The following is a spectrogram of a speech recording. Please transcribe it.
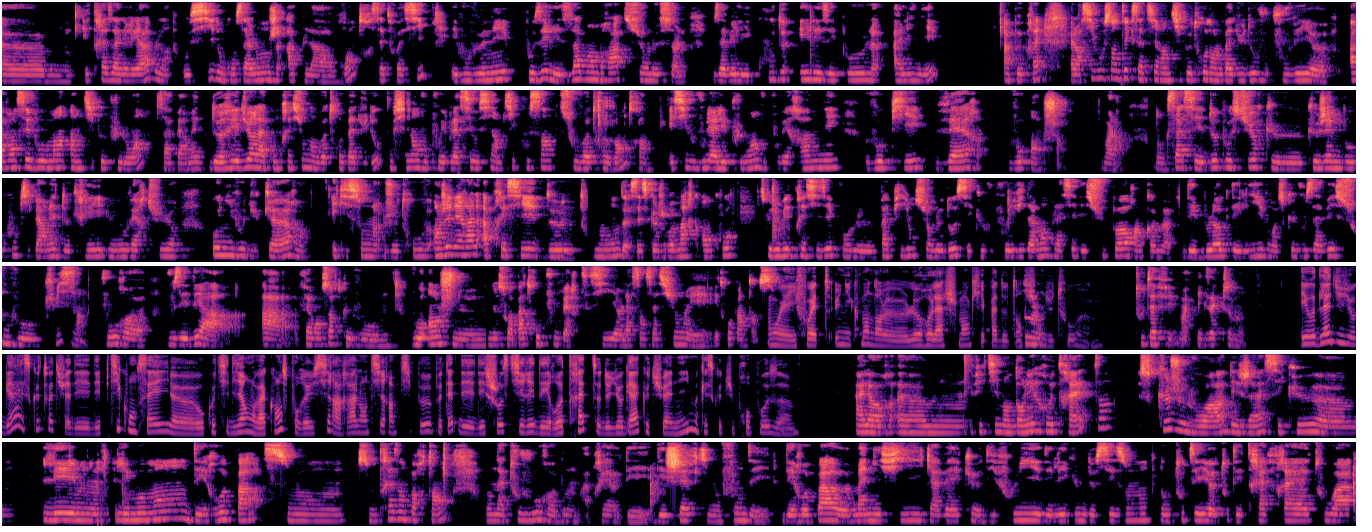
est très agréable aussi. Donc on s'allonge à plat ventre cette fois-ci et vous venez poser les avant-bras sur le sol. Vous avez les coudes et les épaules alignés à peu près. Alors si vous sentez que ça tire un petit peu trop dans le bas du dos, vous pouvez euh, avancer vos mains un petit peu plus loin. Ça va permettre de réduire la compression dans votre bas du dos. Ou sinon, vous pouvez placer aussi un petit coussin sous votre ventre. Et si vous voulez aller plus loin, vous pouvez ramener vos pieds vers vos hanches. Voilà. Donc ça, c'est deux postures que, que j'aime beaucoup qui permettent de créer une ouverture au niveau du cœur et qui sont, je trouve, en général appréciés de mmh. tout le monde. C'est ce que je remarque en cours. Ce que j'ai oublié de préciser pour le papillon sur le dos, c'est que vous pouvez évidemment placer des supports hein, comme des blocs, des livres, ce que vous avez sous vos cuisses mmh. pour euh, vous aider à, faire en sorte que vos, vos hanches ne, soient pas trop ouvertes si euh, la sensation est, trop intense. Oui, il faut être uniquement dans le, relâchement, qu'il n'y ait pas de tension mmh. du tout. Euh. Tout à fait, ouais, exactement. Et au-delà du yoga, est-ce que toi tu as des, petits conseils au quotidien en vacances pour réussir à ralentir un petit peu, peut-être des, choses tirées des retraites de yoga que tu animes? Qu'est-ce que tu proposes Alors, effectivement, dans les retraites, ce que je vois déjà, c'est que les, moments des repas sont, sont, très importants. On a toujours, bon, après, des, des chefs qui nous font des, des repas magnifiques avec des fruits et des légumes de saison. Donc tout est, tout est très frais, tout a,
